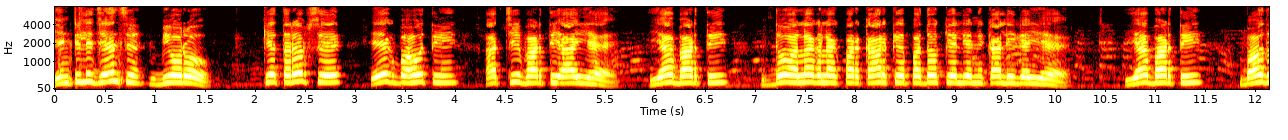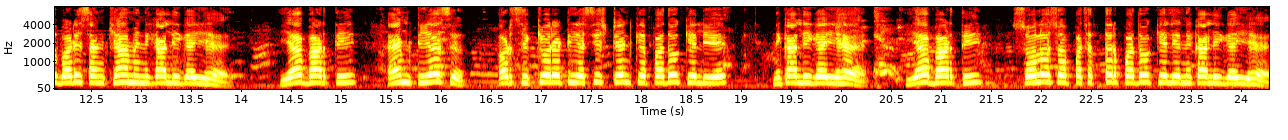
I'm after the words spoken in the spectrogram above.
इंटेलिजेंस ब्यूरो के तरफ़ से एक बहुत ही अच्छी भर्ती आई है। यह भर्ती दो अलग अलग प्रकार के पदों के लिए निकाली गई है। यह भर्ती बहुत बड़ी संख्या में निकाली गई है। यह भर्ती एमटीएस और सिक्योरिटी असिस्टेंट के पदों के लिए निकाली गई है। यह भर्ती 1675 पदों के लिए निकाली गई है।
